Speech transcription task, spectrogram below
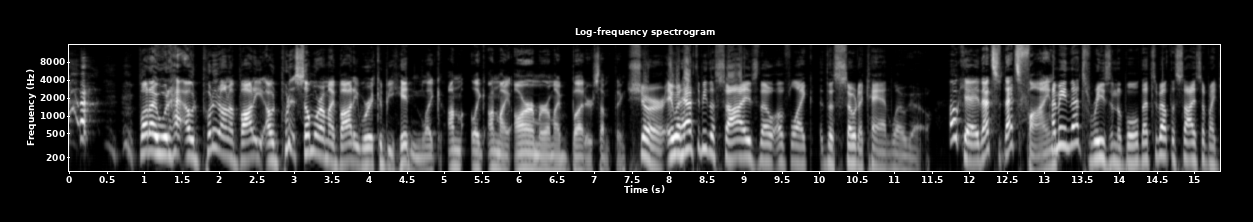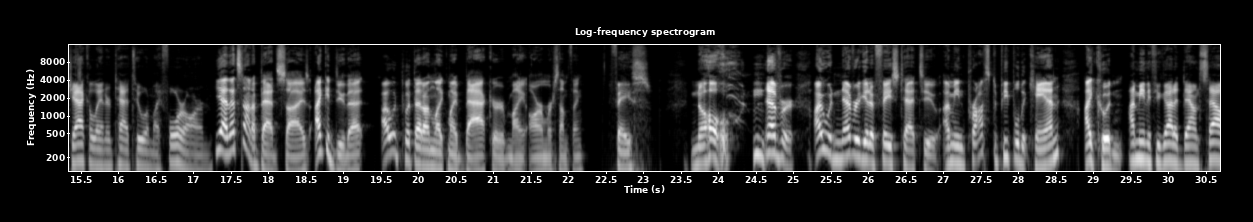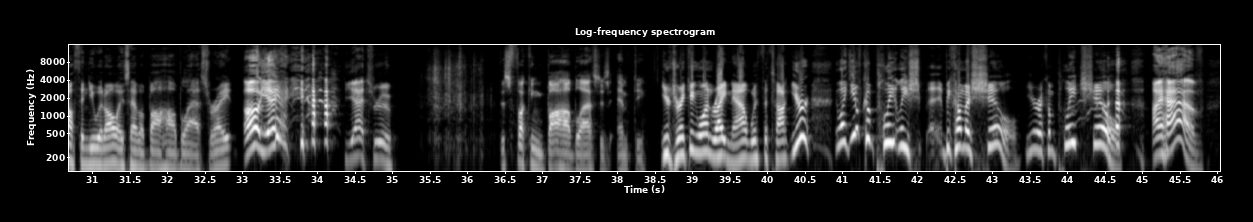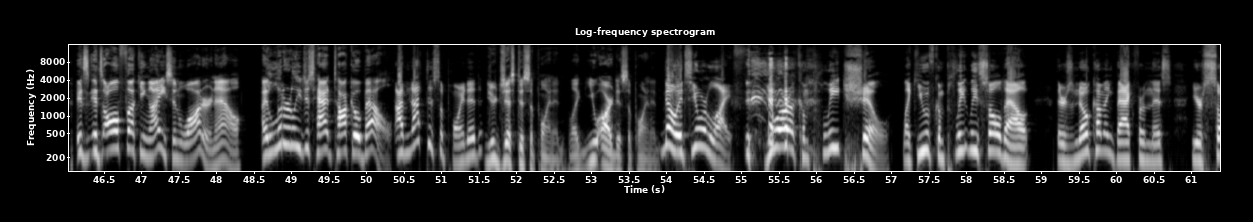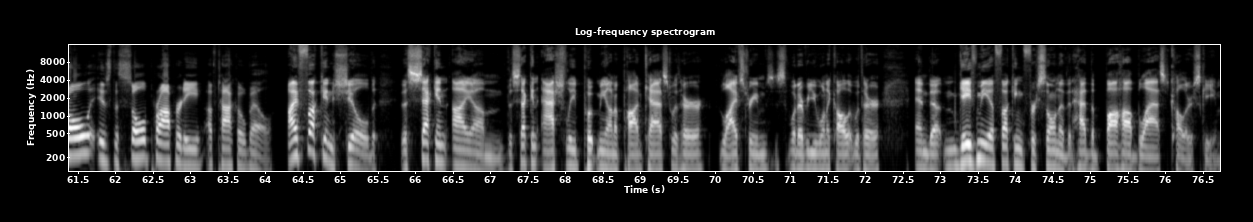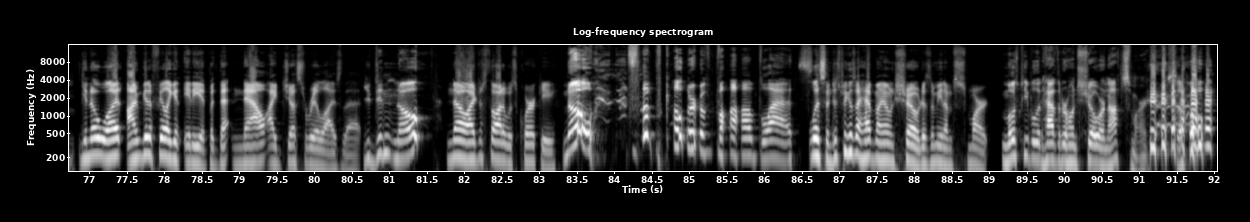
but I would ha- I would put it on a body. I would put it somewhere on my body where it could be hidden, like on like on my arm or on my butt or something. Sure. It would have to be the size though of like the soda can logo. Okay, that's that's fine. I mean, that's reasonable. That's about the size of my jack o' lantern tattoo on my forearm. yeah, that's not a bad size. I could do that. I would put that on like my back or my arm or something. Face. No, never. I would never get a face tattoo. I mean, props to people that can. I couldn't. I mean, if you got it down south, then you would always have a Baja Blast, right? Oh yeah, yeah, yeah. yeah true. This fucking Baja Blast is empty. You're drinking one right now with the talk. You're like you've completely sh- become a shill. You're a complete shill. I have. It's it's all fucking ice and water now. I literally just had Taco Bell. I'm not disappointed. You're just disappointed. Like you are disappointed. No, it's your life. You are a complete shill. Like you have completely sold out. There's no coming back from this. Your soul is the sole property of Taco Bell. I fucking shilled the second I um the second Ashley put me on a podcast with her, live streams, whatever you want to call it with her, and uh, gave me a fucking persona that had the Baja Blast color scheme. You know what? I'm gonna feel like an idiot, but that now I just realized that. You didn't know? No, I just thought it was quirky. No, that's the color of Baja Blast. Listen, just because I have my own show doesn't mean I'm smart. Most people that have their own show are not smart. So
